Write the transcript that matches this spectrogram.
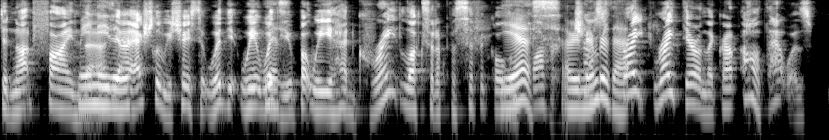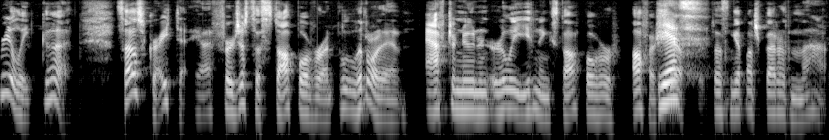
Did not find Me that. neither. Yeah, actually, we chased it with you. We, with Yes. you, but we had great looks at a Pacific golden Yes, plover. I remember that. Right, right there on the ground. Oh, that was really good. So that was a great day uh, for just a stopover, a little an afternoon and early evening stopover off a Yes. ship. It doesn't get much better than that.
